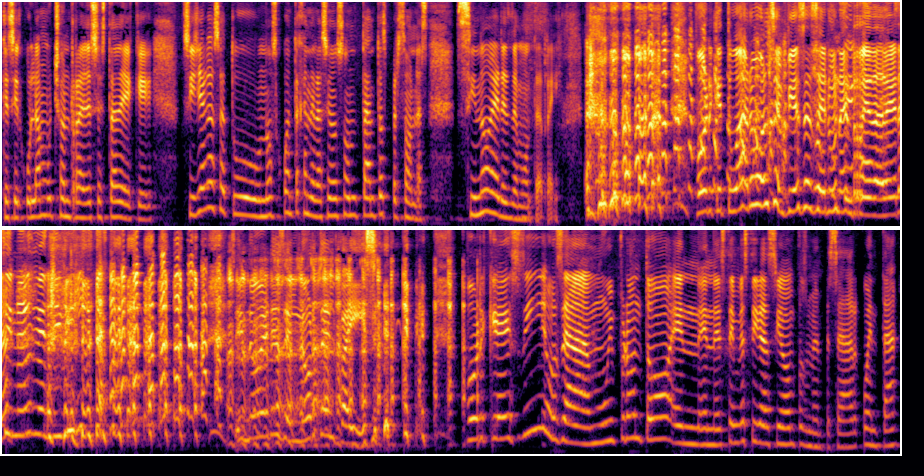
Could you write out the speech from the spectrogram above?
que circula mucho en redes esta de que si llegas a tu no sé cuánta generación son tantas personas, si no eres de Monterrey, porque tu árbol se empieza a hacer una enredadera. si no eres Mendivil. si no eres del norte del país. porque sí, o sea, muy pronto en, en, esta investigación pues me empecé a dar cuenta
